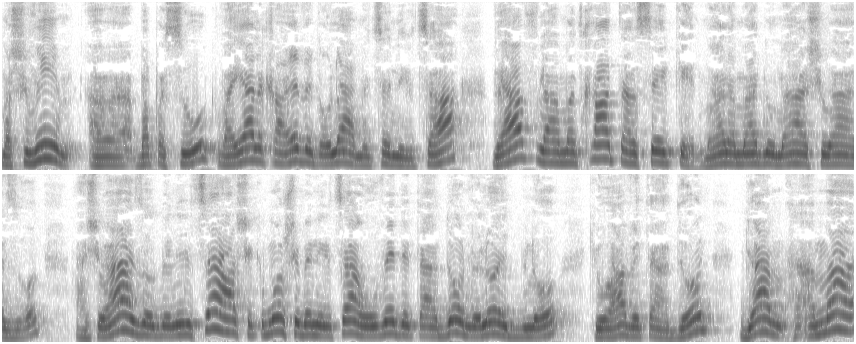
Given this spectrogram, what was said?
משווים אה, בפסוק, והיה לך עבד עולם אצל נרצע, ואף לאמתך תעשה כן. מה למדנו, מה ההשוואה הזאת? ההשוואה הזאת בנרצע, שכמו שבנרצע הוא עובד את האדון ולא את בנו, כי הוא אהב את האדון, גם האמה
